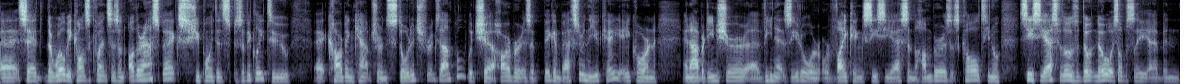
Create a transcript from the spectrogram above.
uh, said there will be consequences on other aspects. She pointed specifically to uh, carbon capture and storage, for example, which uh, Harbour is a big investor in the UK. Acorn in Aberdeenshire, uh, VNet Zero or, or, Viking CCS in the Humber, as it's called. You know, CCS, for those who don't know, it's obviously uh, been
